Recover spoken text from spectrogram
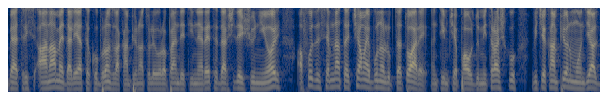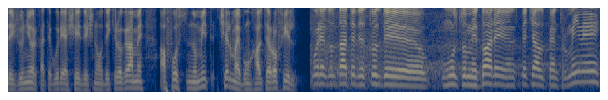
Beatrice Ana, medaliată cu bronz la campionatul european de tineret, dar și de juniori, a fost desemnată cea mai bună luptătoare, în timp ce Paul Dumitrașcu, vicecampion mondial de juniori categoria 69 de kg, a fost numit cel mai bun halterofil. Cu rezultate destul de mulțumitoare, în special pentru mine,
